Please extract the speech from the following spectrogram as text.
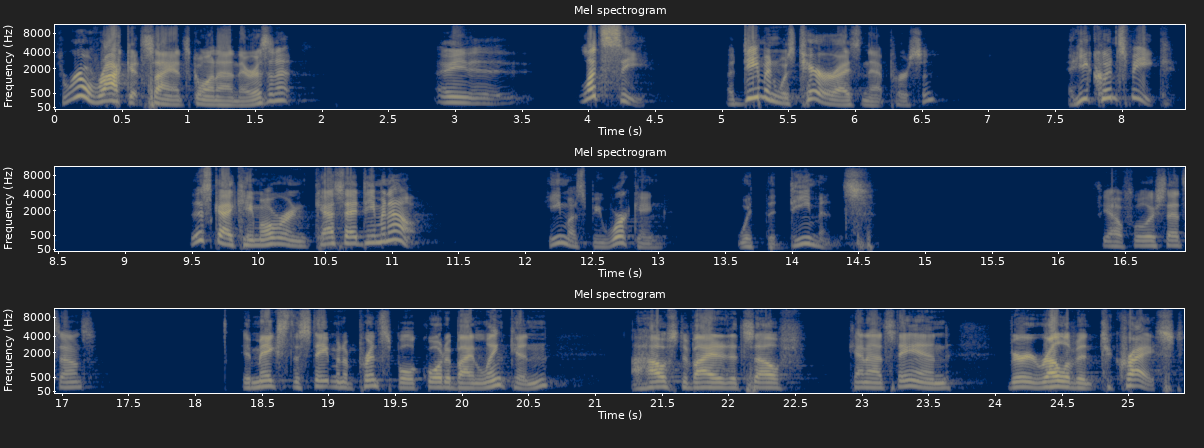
It's real rocket science going on there, isn't it? I mean, uh, let's see. A demon was terrorizing that person, and he couldn't speak. This guy came over and cast that demon out. He must be working with the demons. See how foolish that sounds? It makes the statement of principle quoted by Lincoln, a house divided itself cannot stand, very relevant to Christ.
